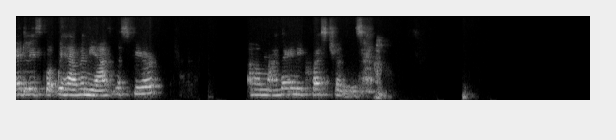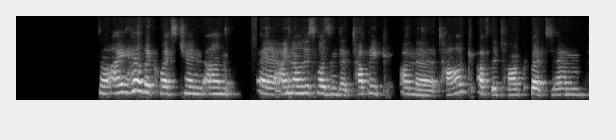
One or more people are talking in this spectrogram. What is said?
at least what we have in the atmosphere. Um, Are there any questions? So I have a question. Um, uh, I know this wasn't the topic on the talk of the talk, but um,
